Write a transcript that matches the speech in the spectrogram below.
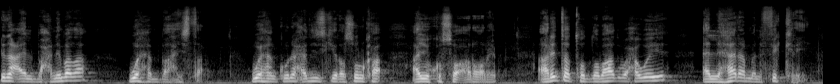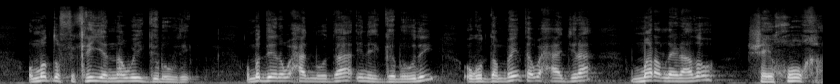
dhinaca ilbaxnimada wahan baa haysta. Wahankuna xadiiskii rasuulka ayuu ku arooray. Arinta toddobaad waxa weeye alharam alfikri. Ummaddu fikriyanna way gabowday. Ummaddeena waxaad moodaa inay gabowday. Ugu dambeynta waxaa jira marad la yidhaahdo shaykhuukha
